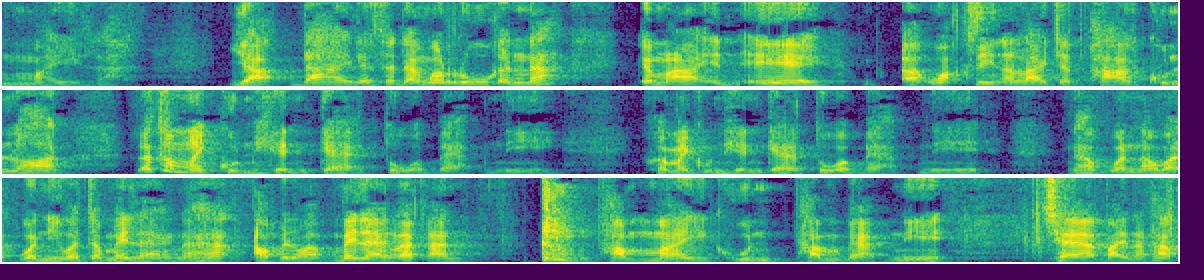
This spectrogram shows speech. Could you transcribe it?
ำไมล่ะ อยากได้เหรอแสดงว่ารู้กันนะ mRNA วัคซีนอะไรจะพาคุณรอด แล้วทำไมคุณเห็นแก่ตัวแบบนี้ทำไมคุณเห็นแก่ตัวแบบนี้นะครับวันนี้ว่าวันนี้ว่าจะไม่แรงนะฮะเอาเป็นว่าไม่แรงแล้วกันทำไมคุณทำแบบนี้ แชร์ไปนะครับ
